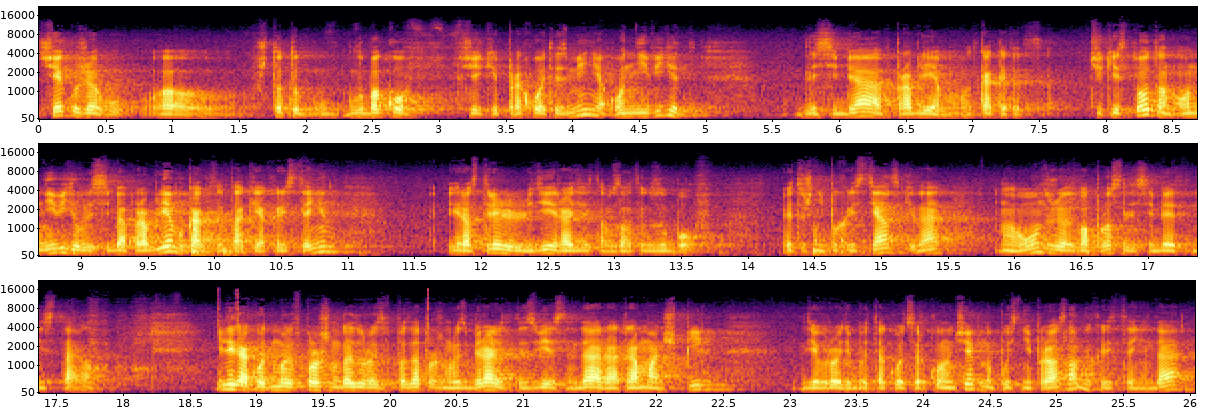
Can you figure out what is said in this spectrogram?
человек уже э, что-то глубоко в человеке проходит изменения, он не видит для себя проблемы. Вот как этот чекист Тоттон, он не видел для себя проблемы, как это так, я христианин, и расстреливаю людей ради там, золотых зубов. Это же не по-христиански, да? Но он же вопрос для себя это не ставил. Или как вот мы в прошлом году, позапрошлом разбирали, это известный да, роман «Шпиль», где вроде бы такой церковный человек, ну пусть не православный христианин, да,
